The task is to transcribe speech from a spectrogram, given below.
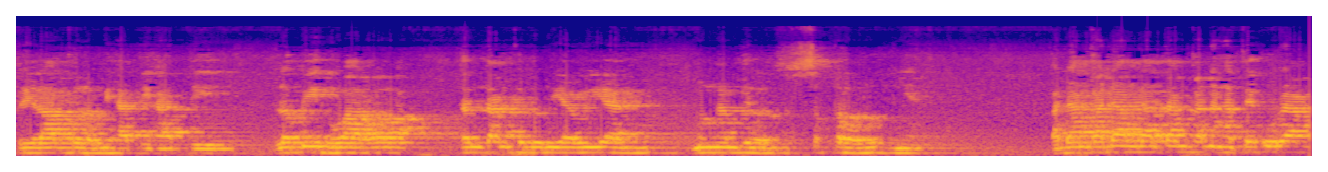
Perilaku lebih hati-hati lebih waro tentang keduniawian mengambil seperlunya kadang-kadang datang karena hati orang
